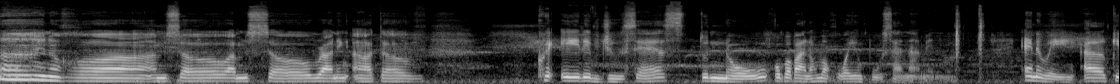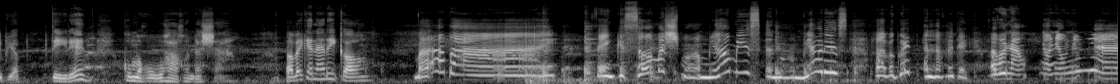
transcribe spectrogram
Ay, nako. I'm so, I'm so running out of creative juices to know kung paano ko makuha yung pusa namin. Anyway, I'll keep you updated kung makuha ko na siya. Bye-bye ka na, Rico. Bye-bye! Thank you so much, mga meomies and mga meowdies. Have a great and lovely day. Bye-bye now. Meow, meow, meow, meow.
